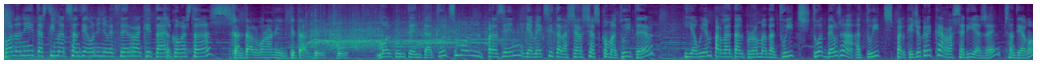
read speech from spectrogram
Bona nit, estimat Santiago Niño Becerra. Què tal? Com estàs? Chantal, bona nit. Què tal? Bé, bé. Molt contenta. Tu ets molt present i amb èxit a les xarxes com a Twitter i avui hem parlat al programa de Twitch. Tu et veus a, a Twitch perquè jo crec que arrasaries, eh, Santiago?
